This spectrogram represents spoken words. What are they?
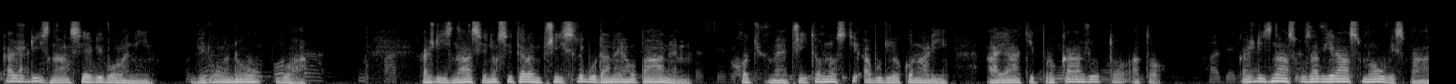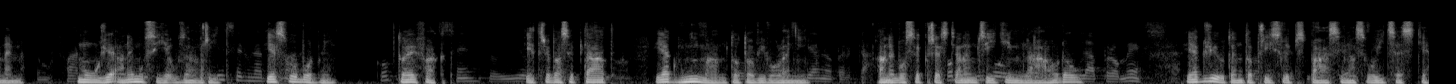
Každý z nás je vyvolený, vyvolenou Boha. Každý z nás je nositelem příslibu daného pánem. Choď v mé přítomnosti a buď dokonalý a já ti prokážu to a to. Každý z nás uzavírá smlouvy s pánem. Může a nemusí je uzavřít. Je svobodný. To je fakt. Je třeba se ptát, jak vnímám toto vyvolení? A nebo se křesťanem cítím náhodou? Jak žiju tento příslip spásy na svojí cestě?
